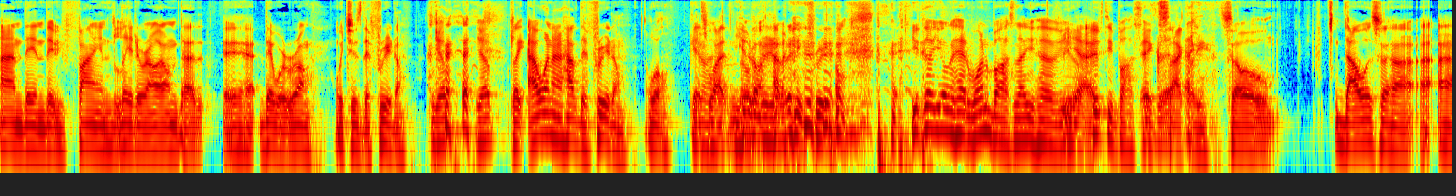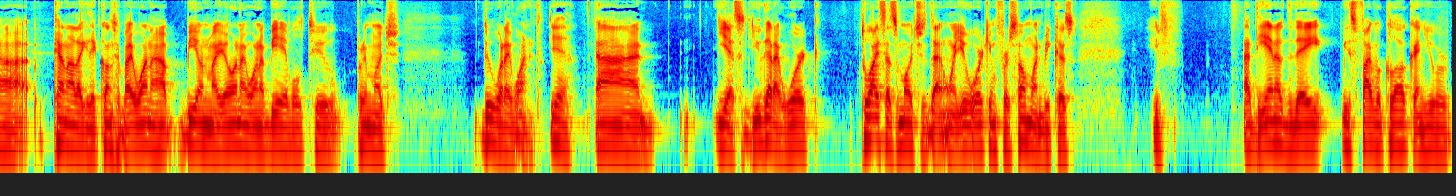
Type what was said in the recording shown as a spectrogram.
and then they find later on that uh, they were wrong which is the freedom Yep. Yep. like i want to have the freedom well guess don't what have you no don't have any freedom you thought you only had one boss. Now you have you know, 50 bosses. exactly so that was uh, uh, kind of like the concept i want to be on my own i want to be able to pretty much do what i want Yeah. and yes, you gotta work twice as much as that when you're working for someone because if at the end of the day it's five o'clock and you're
